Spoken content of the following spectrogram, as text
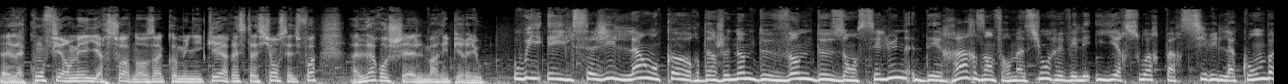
l'a confirmé hier soir dans un communiqué. Arrestation cette fois à La Rochelle, Marie Piriou. Oui, et il s'agit là encore d'un jeune homme de 22 ans. C'est l'une des rares informations révélées hier soir par Cyril Lacombe.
